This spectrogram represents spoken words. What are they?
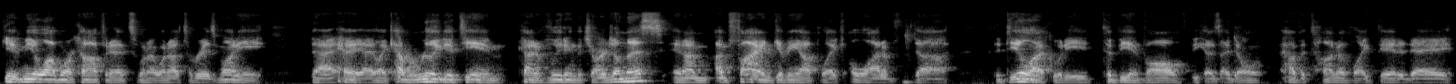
gave me a lot more confidence when I went out to raise money. That hey, I like have a really good team, kind of leading the charge on this, and I'm I'm fine giving up like a lot of the the deal equity to be involved because I don't have a ton of like day to day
